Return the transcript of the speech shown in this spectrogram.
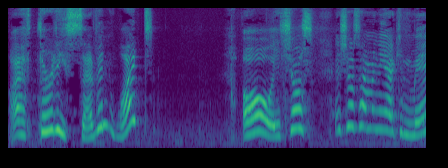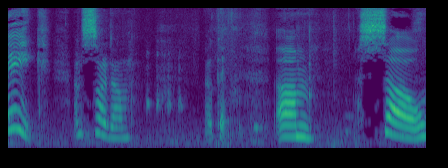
I have 37? What? Oh, it shows it shows how many I can make. I'm so dumb. Okay. Um so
